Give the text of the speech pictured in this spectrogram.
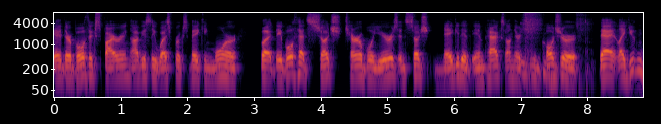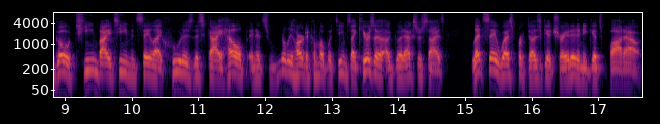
eh, they're both expiring. Obviously, Westbrook's making more, but they both had such terrible years and such negative impacts on their team culture that like you can go team by team and say like who does this guy help and it's really hard to come up with teams like here's a, a good exercise let's say westbrook does get traded and he gets bought out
